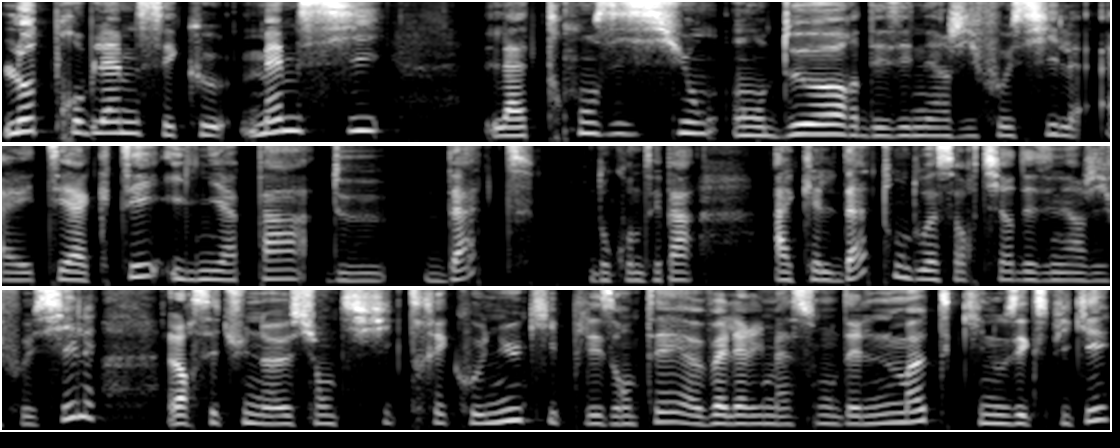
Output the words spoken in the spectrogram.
L'autre problème, c'est que même si la transition en dehors des énergies fossiles a été actée, il n'y a pas de date. Donc on ne sait pas à quelle date on doit sortir des énergies fossiles. Alors c'est une scientifique très connue qui plaisantait, euh, Valérie Masson-Delmotte, qui nous expliquait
